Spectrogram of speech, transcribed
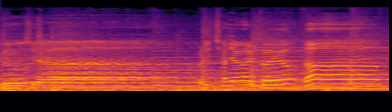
치료자. 우리 찬양할까요? 나, 나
